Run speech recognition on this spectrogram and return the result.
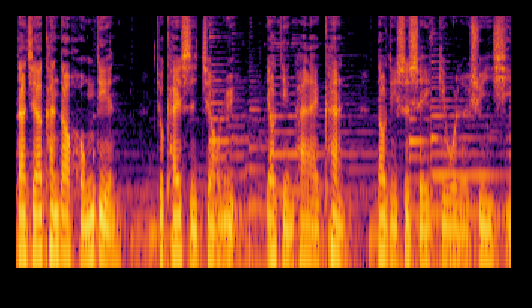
大家看到红点就开始焦虑，要点开来看，到底是谁给我的讯息？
